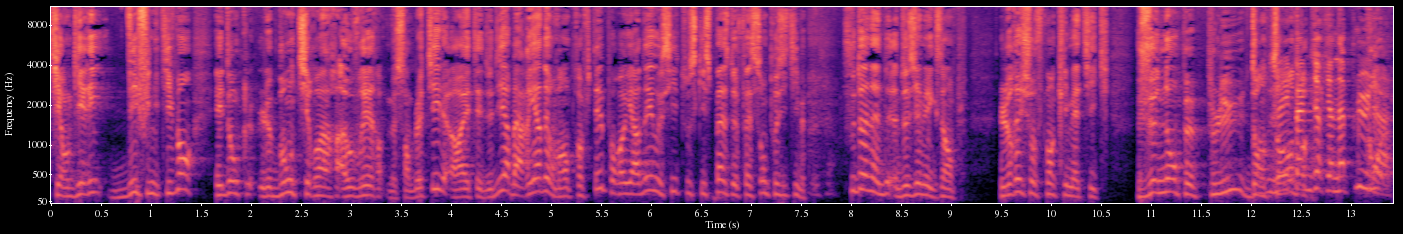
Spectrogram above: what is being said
qui en guérit définitivement. Et donc, le bon tiroir à ouvrir, me semble-t-il, aurait été de dire, bah, regardez, on va en profiter pour regarder aussi tout ce qui se passe de façon positive. Je vous donne un deuxième exemple le réchauffement climatique. Je n'en peux plus d'entendre. Vous n'allez pas me dire qu'il n'y en a plus là.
